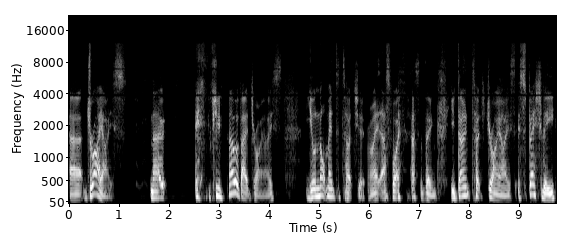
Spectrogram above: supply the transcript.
uh, dry ice. Now, if you know about dry ice, you're not meant to touch it, right? That's what that's the thing. You don't touch dry ice, especially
